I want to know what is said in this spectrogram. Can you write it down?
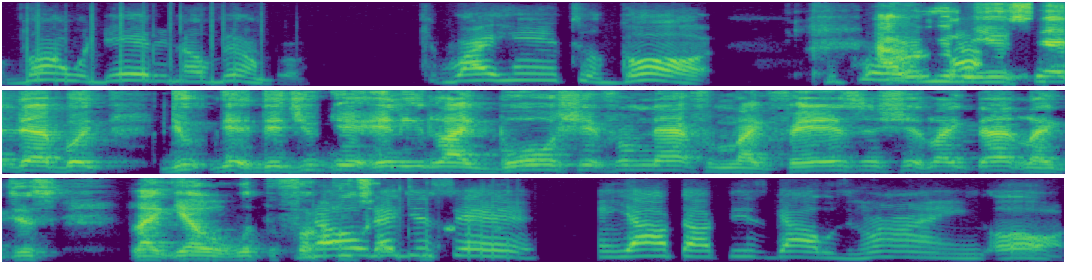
Von was dead in November. Right hand to guard. Because I remember you said that, but do did, did you get any like bullshit from that from like fans and shit like that? Like just like yo, what the fuck? No, they just said, and y'all thought this guy was lying, or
